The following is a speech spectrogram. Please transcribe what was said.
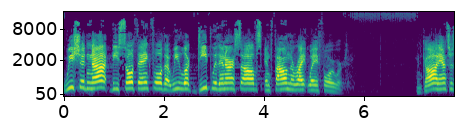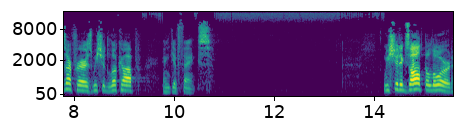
We should not be so thankful that we looked deep within ourselves and found the right way forward. When God answers our prayers, we should look up and give thanks. We should exalt the Lord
